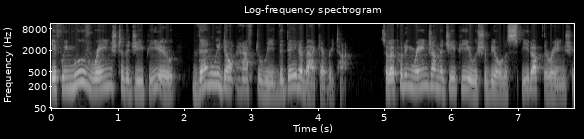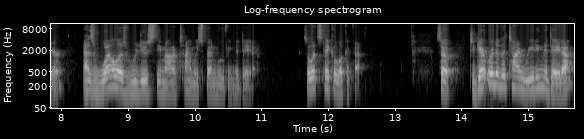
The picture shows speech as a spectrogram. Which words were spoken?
If we move range to the GPU, then we don't have to read the data back every time. So by putting range on the GPU, we should be able to speed up the range here, as well as reduce the amount of time we spend moving the data. So let's take a look at that. So to get rid of the time reading the data,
